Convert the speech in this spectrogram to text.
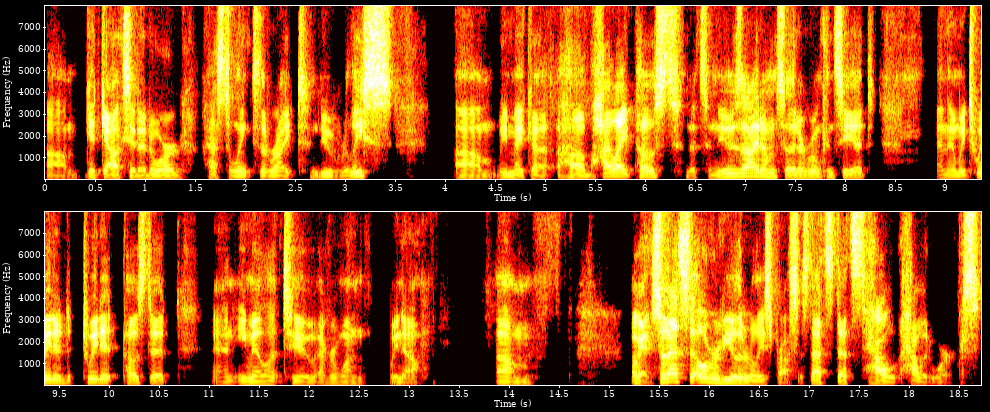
Um, getgalaxy.org has to link to the right new release. Um, we make a, a hub highlight post that's a news item so that everyone can see it. And then we tweet it, tweet it, post it, and email it to everyone we know. Um, okay, so that's the overview of the release process. That's that's how how it works.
